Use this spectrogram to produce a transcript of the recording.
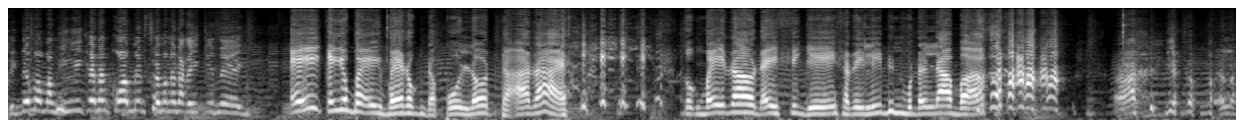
Tignan mo, manghingi ka ng comment sa mga nakikinig. Eh, kayo ba ay merong napulot na aral? Kung mayroon, ay sige, sarilinin mo na lamang. Ay, ganun pala.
